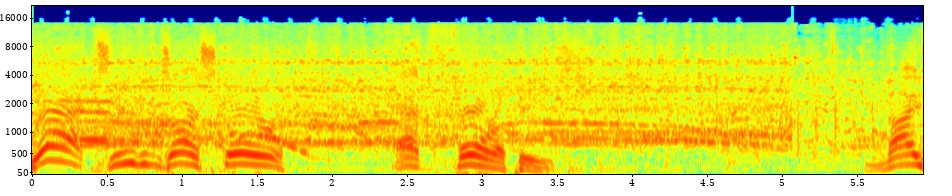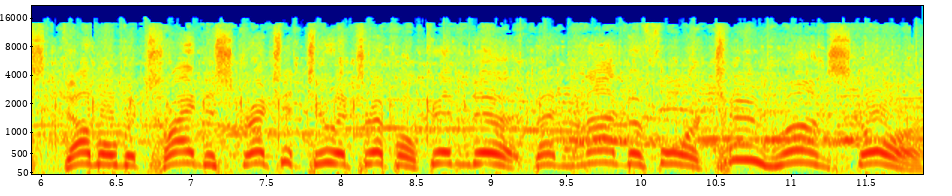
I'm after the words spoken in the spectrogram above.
Jacks evens our score at four apiece. Nice double, but tried to stretch it to a triple. Couldn't do it, but not before. Two runs score.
